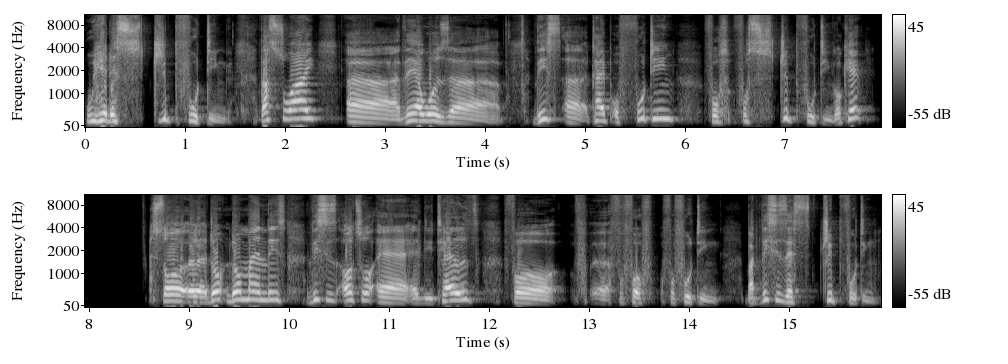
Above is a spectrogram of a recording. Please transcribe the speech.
we had a strip footing. That's why uh, there was uh, this uh, type of footing for for strip footing okay? So uh, don't don't mind this. This is also a, details for, uh, for for for footing but this is a strip footing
